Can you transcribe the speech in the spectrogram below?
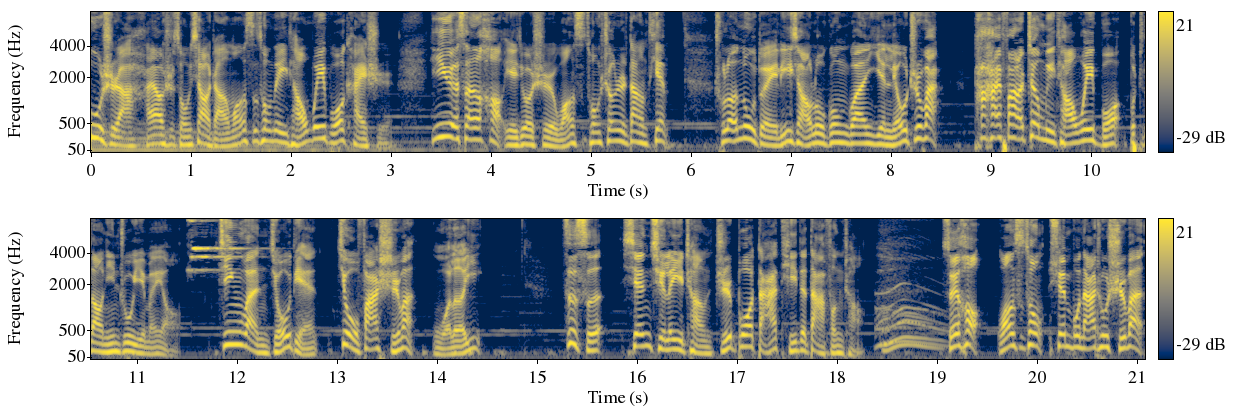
故事啊，还要是从校长王思聪的一条微博开始。一月三号，也就是王思聪生日当天，除了怒怼李小璐公关引流之外，他还发了这么一条微博，不知道您注意没有？今晚九点就发十万，我乐意。自此，掀起了一场直播答题的大风潮。随后，王思聪宣布拿出十万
